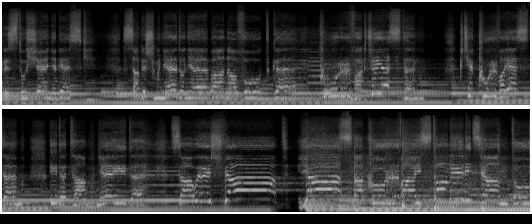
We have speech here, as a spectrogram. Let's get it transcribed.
Chrystusie niebieski, zabierz mnie do nieba na walkę Kurwa, gdzie jestem? Gdzie kurwa jestem? Idę tam, nie idę. Cały świat Jasna kurwa i sto milicjantów.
